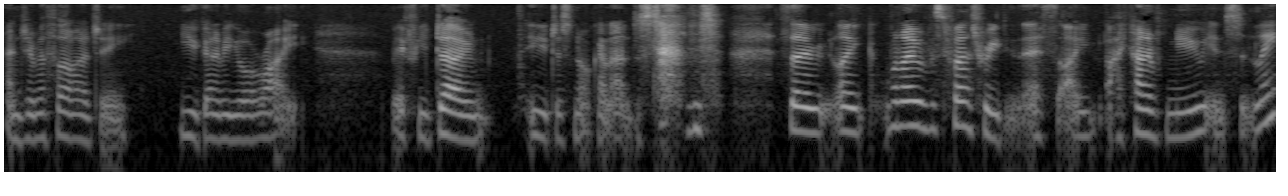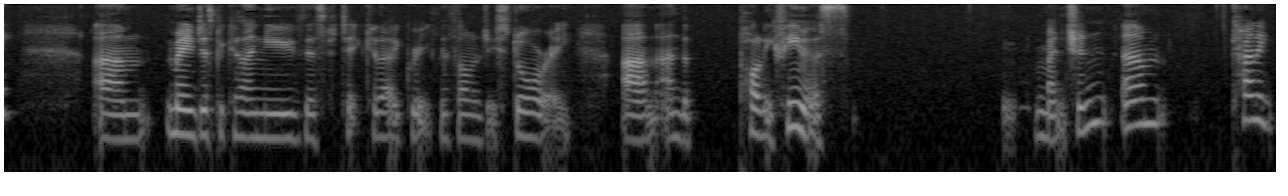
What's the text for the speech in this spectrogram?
and your mythology, you're going to be alright. But if you don't, you're just not going to understand. so, like, when I was first reading this, I, I kind of knew instantly, um, mainly just because I knew this particular Greek mythology story. Um, and the Polyphemus mention um, kind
